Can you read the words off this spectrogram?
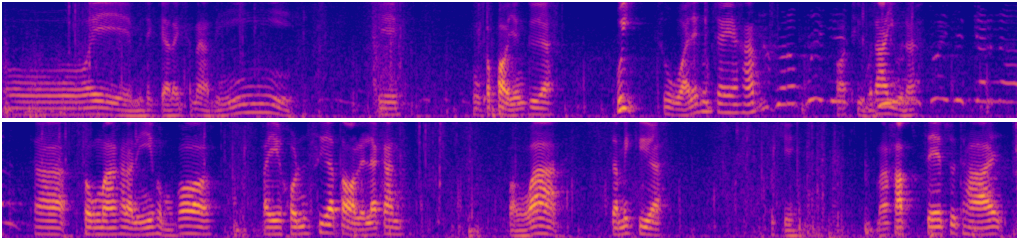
โอ้ย มันจะเกิดอะไรขนาดนี้ โอเคหมูกระเป๋ายังเกลือ สวยได้กุญแจครับ พอถือมาได้อยู่นะ ถ้าทรงมาขนาดนี้ผมก็ไปค้นเสื้อต่อเลยแล้วกัน หวังว่าจะไม่เกลือ โอเค มาครับ เซฟสุดท้าย เซ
